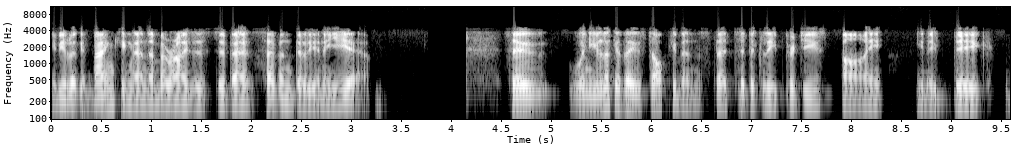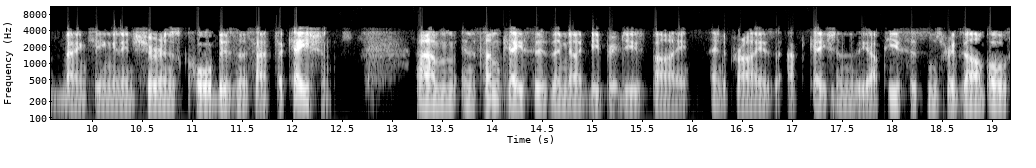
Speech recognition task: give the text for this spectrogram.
If you look at banking, that number rises to about 7 billion a year. So when you look at those documents, they're typically produced by you know, big banking and insurance core business applications. Um, in some cases, they might be produced by enterprise applications, ERP systems, for example,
